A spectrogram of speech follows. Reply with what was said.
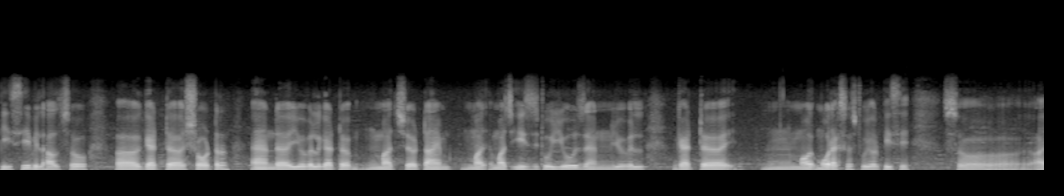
PC will also uh, get shorter and you will get much time much, much easy to use and you will get mm, more, more access to your PC so I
